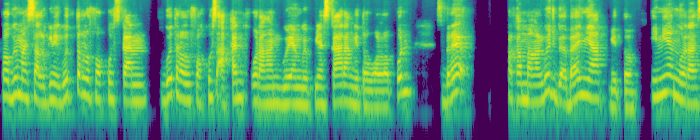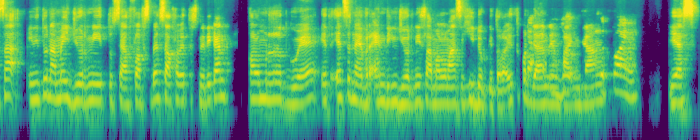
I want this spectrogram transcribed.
kok gue masih selalu gini? Gue terlalu fokuskan gue terlalu fokus akan kekurangan gue yang gue punya sekarang gitu. Walaupun sebenarnya perkembangan gue juga banyak gitu. Ini yang gue rasa ini tuh namanya journey to self love. Sebenarnya self love itu sendiri kan kalau menurut gue it, it's a never ending journey selama lo masih hidup gitu loh. Itu perjalanan Ya, yang panjang. Good point. Yes.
